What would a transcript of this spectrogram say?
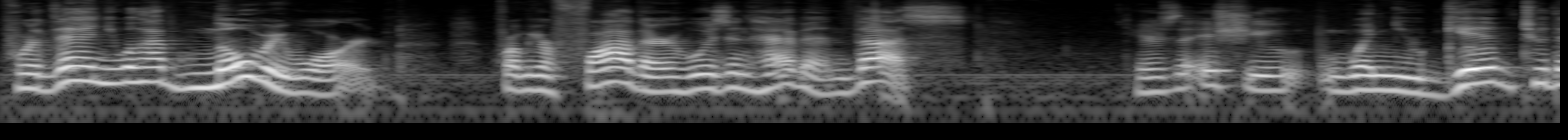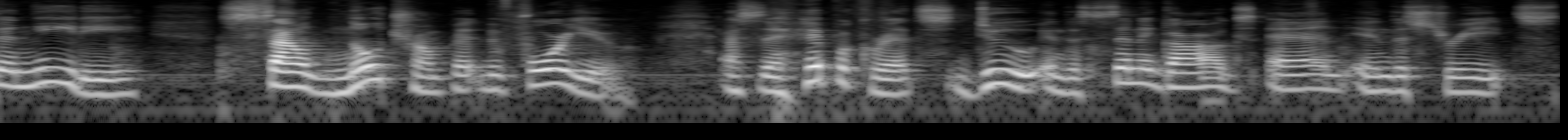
For then you will have no reward from your Father who is in heaven. Thus, Here's the issue when you give to the needy, sound no trumpet before you, as the hypocrites do in the synagogues and in the streets,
